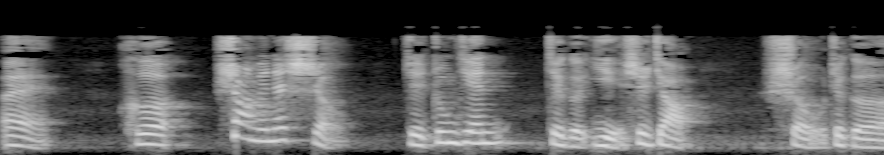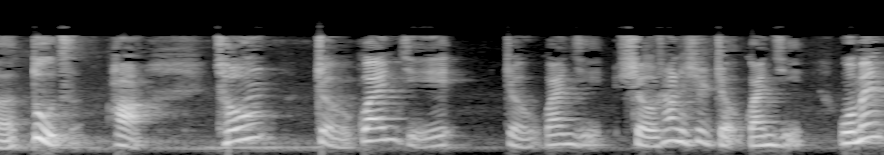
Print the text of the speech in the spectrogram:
哎，和上面的手，这中间这个也是叫手这个肚子哈。从肘关节，肘关节手上的是肘关节。我们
